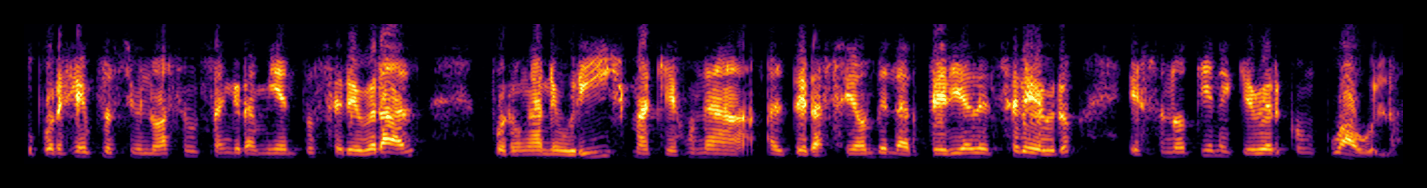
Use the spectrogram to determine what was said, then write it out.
O por ejemplo, si uno hace un sangramiento cerebral por un aneurisma, que es una alteración de la arteria del cerebro, eso no tiene que ver con coágulos.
